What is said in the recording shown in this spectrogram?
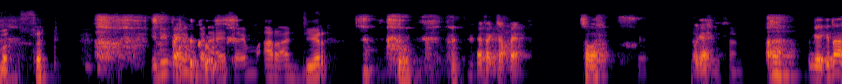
bangsat. Ini bukan ASMR anjir. efek capek. Sabar. Oke. Oke, kita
